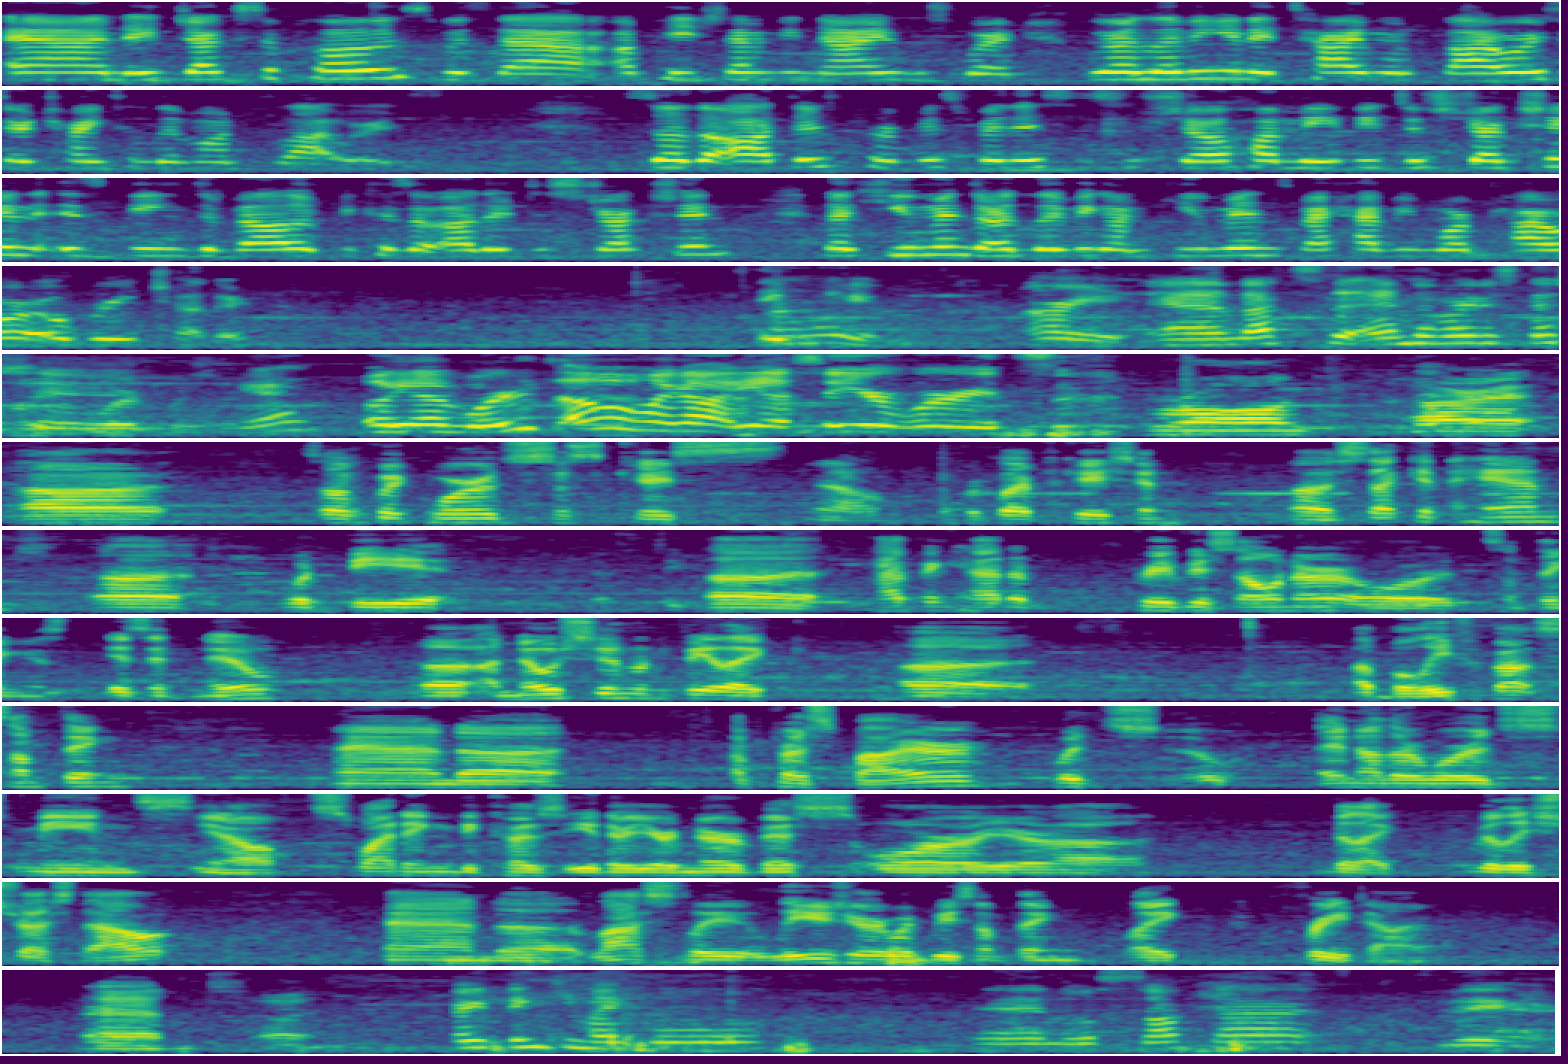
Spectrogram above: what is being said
And a juxtapose was that on page 79 was where we are living in a time when flowers are trying to live on flowers. So the author's purpose for this is to show how maybe destruction is being developed because of other destruction, that humans are living on humans by having more power over each other. Thank you. Oh. Alright. And that's the end of our discussion. Word it? Yeah. Oh, you have words? Oh my God! Yeah, say your words. Wrong. All right. Uh, so quick words, just in case you know for clarification. Uh, second hand uh, would be uh, having had a previous owner or something is, isn't new. Uh, a notion would be like uh, a belief about something, and uh, a perspire, which uh, in other words means you know sweating because either you're nervous or you're uh, you're like really stressed out. And uh, lastly, leisure would be something like free time. And uh, All right, thank you, Michael. And we'll stop that there.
